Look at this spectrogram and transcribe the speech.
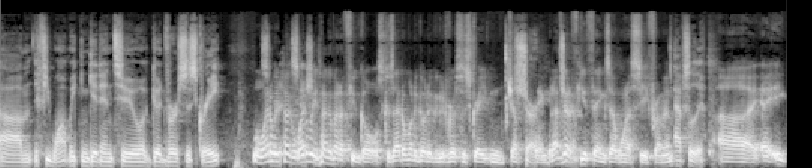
Um, if you want, we can get into a good versus great. Well, why don't we talk? Why don't we talk about a few goals? Because I don't want to go to good versus great and jump sure, thing, but I've sure. got a few things I want to see from him. Absolutely, uh, I,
